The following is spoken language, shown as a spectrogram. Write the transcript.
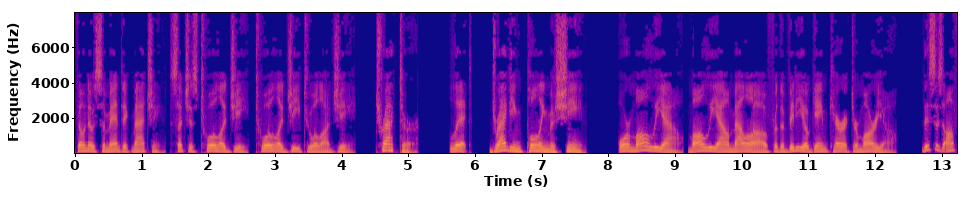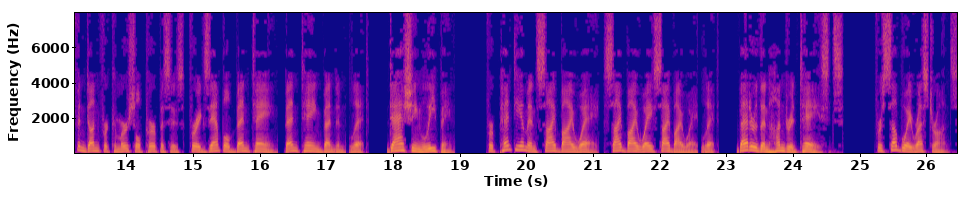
phono-semantic matching, such as tuola ji, tuola ji tuola ji, tractor, lit. dragging pulling machine, or ma liao, ma liao malao for the video game character Mario. This is often done for commercial purposes, for example Ben Taing, Ben Benton lit. Dashing leaping, for Pentium and Sai Bai Wei, Sai Bai Wei Sai Bai Wei lit. Better than hundred tastes, for Subway restaurants.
